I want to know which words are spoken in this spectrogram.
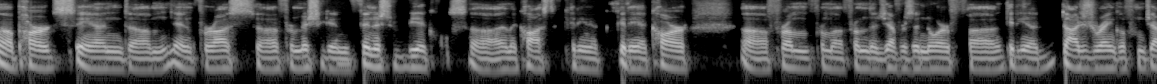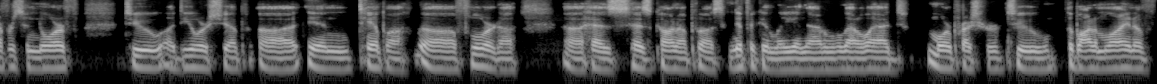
uh, parts and um, and for us uh, for Michigan finished vehicles and the cost of getting a getting a car uh, from from uh, from the Jefferson North uh, getting a Dodge Durango from Jefferson North to a dealership in Tampa, Florida, has has gone up significantly, and that will that will add more pressure to the bottom line of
